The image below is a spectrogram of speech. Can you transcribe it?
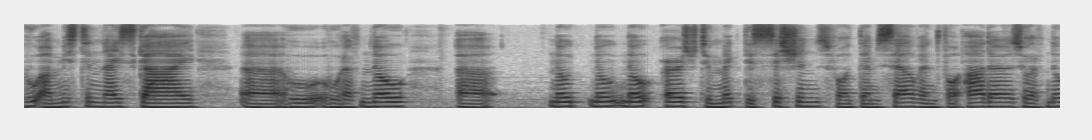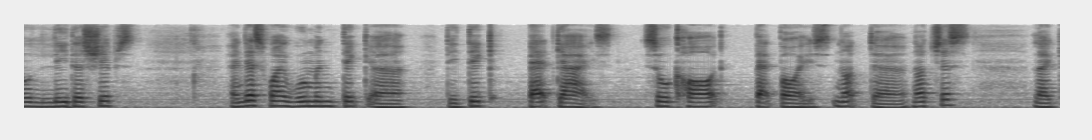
who are Mr. Nice Guy, uh, who who have no, uh, no no no urge to make decisions for themselves and for others, who have no leaderships, and that's why women dig, uh, they dig bad guys, so-called bad boys, not uh, not just like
